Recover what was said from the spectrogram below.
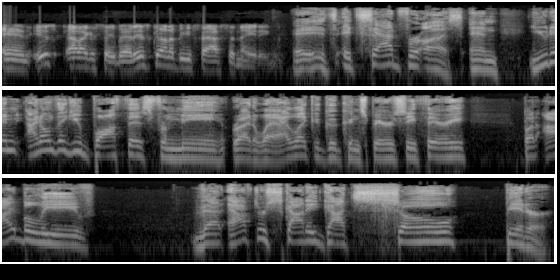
and it's like I say, man, it's going to be fascinating. It's it's sad for us, and you didn't. I don't think you bought this from me right away. I like a good conspiracy theory, but I believe that after Scottie got so bitter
